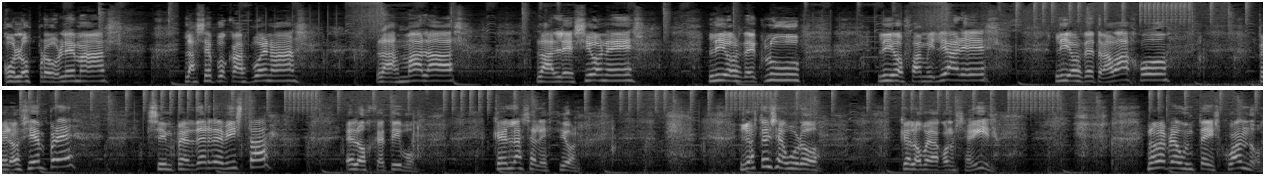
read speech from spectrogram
con los problemas, las épocas buenas, las malas, las lesiones, líos de club, líos familiares, líos de trabajo, pero siempre sin perder de vista el objetivo, que es la selección. Yo estoy seguro que lo voy a conseguir. No me preguntéis cuándo,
